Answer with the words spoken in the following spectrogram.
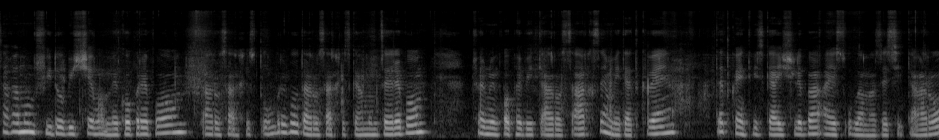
საღამო მშვიდობის ჩემო მეგობრებო, ტაროს არხის სტუმრებო, ტაროს არხის გამომწერებო. ჩვენ მიმყოფებით ტაროს არხზე, მე და თქვენ და თქვენთვის გაიშლება აი ეს ულამაზესი ტარო.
